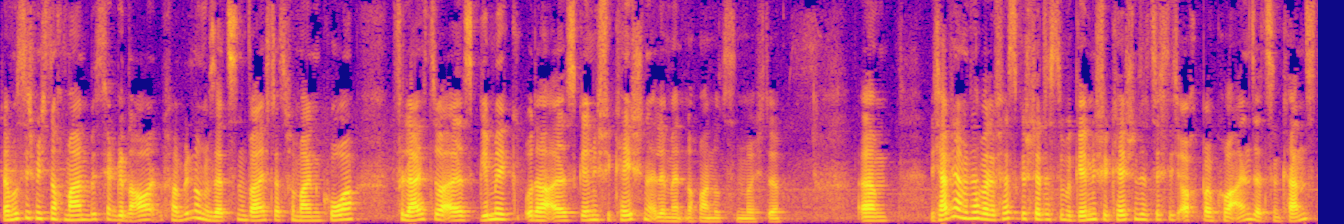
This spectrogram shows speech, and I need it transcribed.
Da muss ich mich noch mal ein bisschen genauer in Verbindung setzen, weil ich das für meinen Chor vielleicht so als Gimmick oder als Gamification-Element noch mal nutzen möchte. Ähm, ich habe ja mittlerweile festgestellt, dass du mit Gamification tatsächlich auch beim Core einsetzen kannst.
